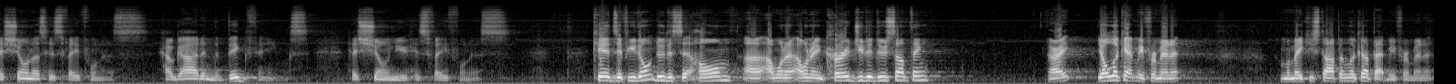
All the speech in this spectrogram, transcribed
has shown us his faithfulness. How God, in the big things, has shown you his faithfulness. Kids, if you don't do this at home, uh, I want to I wanna encourage you to do something. All right? Y'all look at me for a minute. I'm going to make you stop and look up at me for a minute.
